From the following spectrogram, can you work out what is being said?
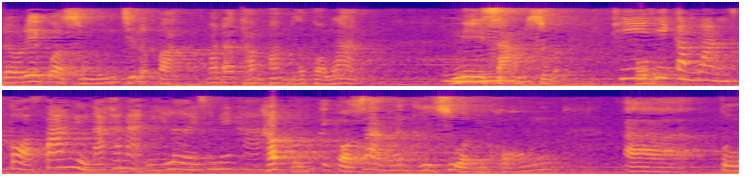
เราเรียกว่าศูนย์ศิลปะวัฒนธรรมภาคเหนือตอนล่างอืมมีสามส่วน ที่ผมที่กำลังก่อสร้างอยู่ณขณะนี้เลยใช่ไหมคะครับผมไอ้ก่อสร้างนั้นคือส่วนของอาตัว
